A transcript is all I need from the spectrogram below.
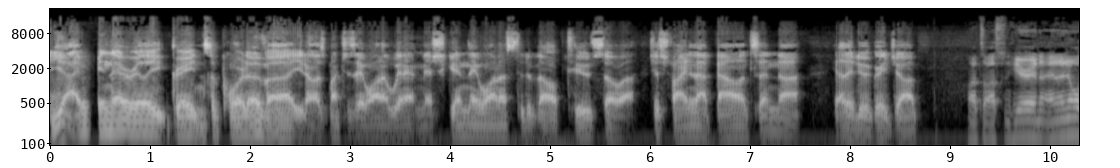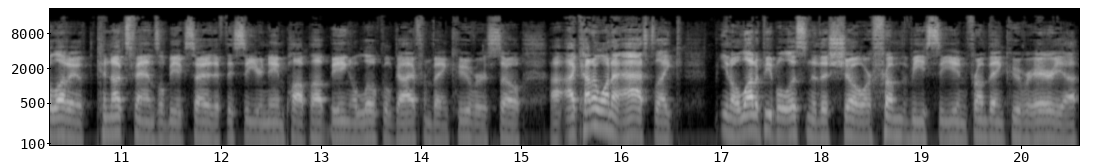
Yeah, I mean they're really great and supportive. Uh, you know, as much as they want to win at Michigan, they want us to develop too. So uh, just finding that balance, and uh, yeah, they do a great job. That's awesome here, and, and I know a lot of Canucks fans will be excited if they see your name pop up, being a local guy from Vancouver. So uh, I kind of want to ask, like, you know, a lot of people listen to this show are from the BC and from Vancouver area.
